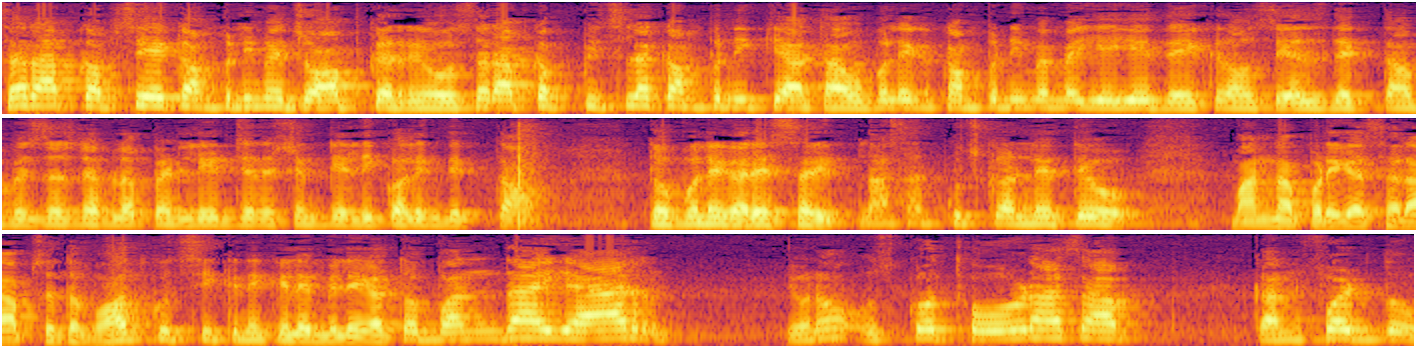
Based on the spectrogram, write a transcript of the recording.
सर, आप कब से एक कंपनी में जॉब कर रहे हो? सर, आपका पिछला कंपनी क्या था? वो बोलेगा कंपनी में मैं ये ये देख रहा हूँ सेल्स देखता हूँ business development lead generation telecalling देखता हूँ। तो बोलेगा, अरे सर, इतना सब कुछ कर लेते हो। मानना पड़ेगा, सर, आपसे तो बहुत कुछ सीखने के लिए मिलेगा। तो बंदा यार यू नो उसको थोड़ा सा आप कंफर्ट दो,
